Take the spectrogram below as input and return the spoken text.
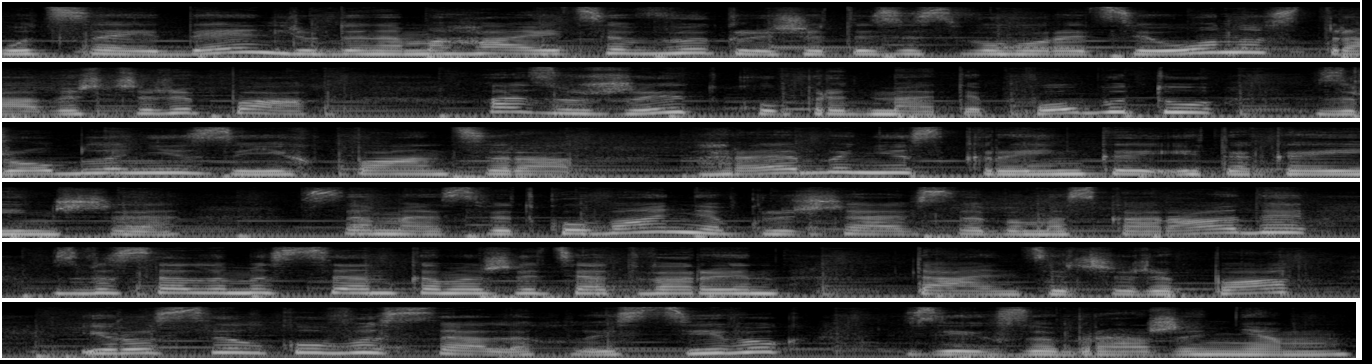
У цей день люди намагаються виключити зі свого раціону страви з черепах, а з ужитку предмети побуту зроблені з їх панцира, гребені, скриньки і таке інше. Саме святкування включає в себе маскаради з веселими сценками життя тварин, танці черепах і розсилку веселих листівок з їх зображенням.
